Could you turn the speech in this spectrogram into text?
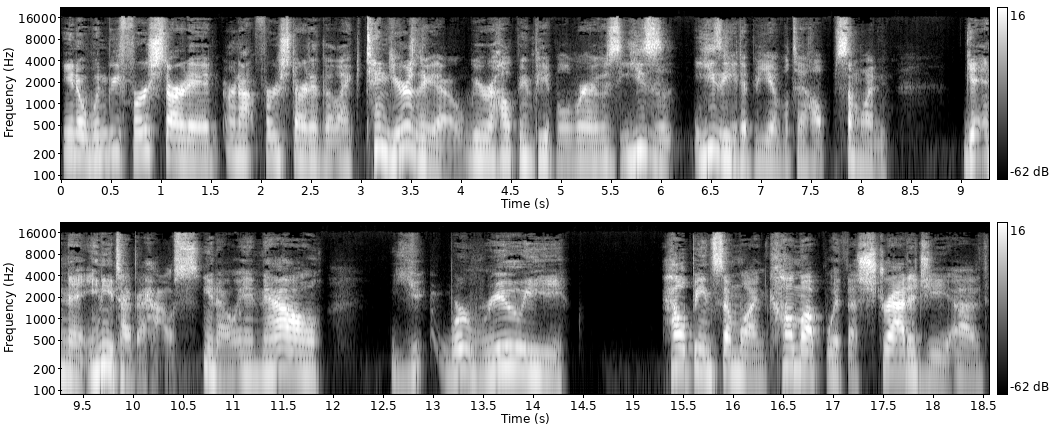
you know when we first started or not first started, but like ten years ago, we were helping people where it was easy easy to be able to help someone get into any type of house, you know, and now you, we're really helping someone come up with a strategy of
